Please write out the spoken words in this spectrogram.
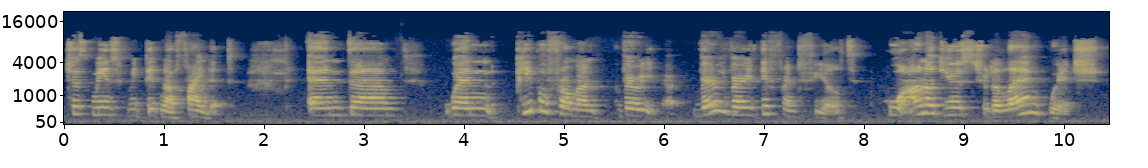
just means we did not find it. And um, when people from a very, very, very different field who are not used to the language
